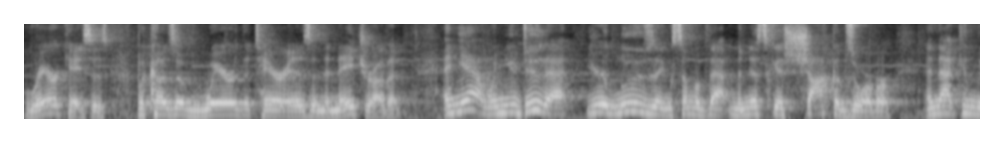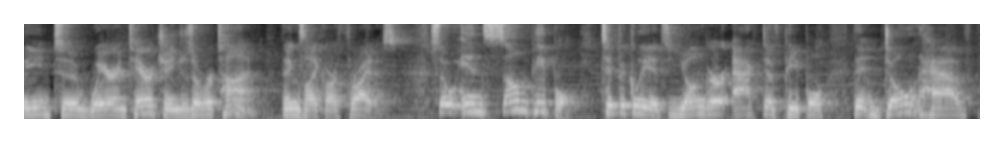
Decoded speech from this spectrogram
rare cases, because of where the tear is and the nature of it. And yeah, when you do that, you're losing some of that meniscus shock absorber, and that can lead to wear and tear changes over time, things like arthritis. So in some people, typically it's younger, active people that don't have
